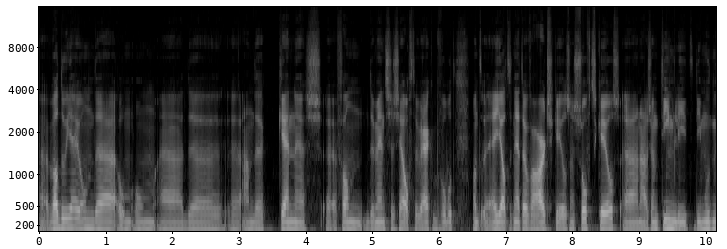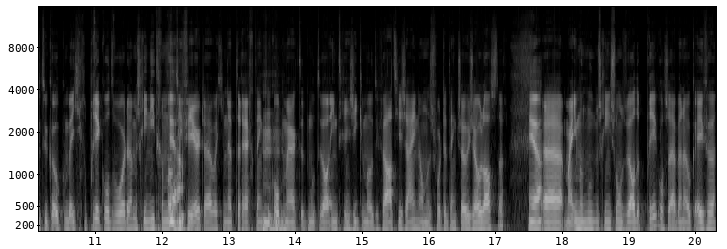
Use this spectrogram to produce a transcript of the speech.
Uh, wat doe jij om, de, om, om uh, de, uh, aan de kennis van de mensen zelf te werken? Bijvoorbeeld, want je had het net over hard skills en soft skills. nou, zo'n teamlead die moet natuurlijk ook een beetje geprikkeld worden. Misschien niet gemotiveerd, hè, wat je net terecht denk ik mm -hmm. opmerkt. Het moet wel intrinsieke motivatie zijn, anders wordt het denk ik sowieso lastig. Ja. maar iemand moet misschien soms wel de prikkels hebben en ook even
